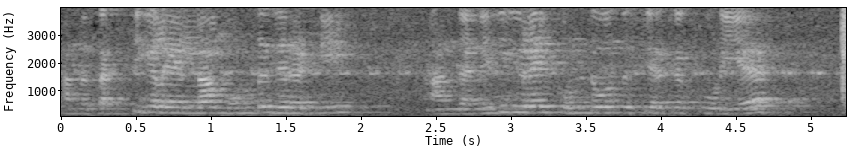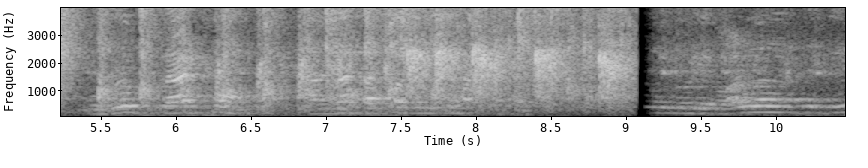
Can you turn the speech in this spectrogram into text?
அந்த சக்திகளை எல்லாம் ஒன்று திரட்டி அந்த நிதிகளை கொண்டு வந்து சேர்க்கக்கூடிய ஒரு பிளாட்ஃபார்ம் அதுதான் கற்பகரிக்கு உங்களுடைய வாழ்வாதாரத்துக்கு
